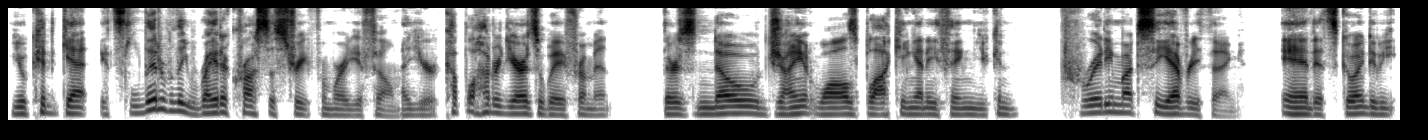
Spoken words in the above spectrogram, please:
You could get, it's literally right across the street from where you film. You're a couple hundred yards away from it. There's no giant walls blocking anything. You can pretty much see everything. And it's going to be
